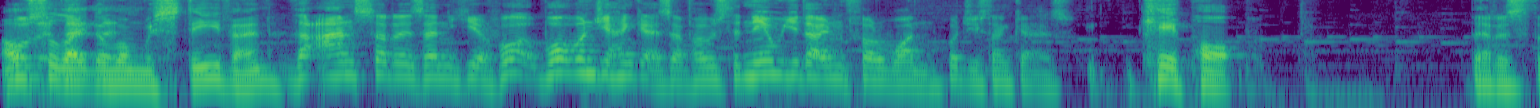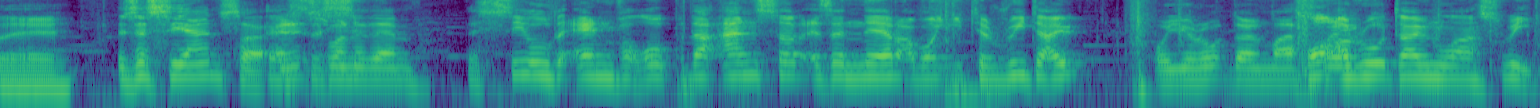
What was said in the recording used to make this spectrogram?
I also Well, the- like the, the- one with Steven. The answer is in here. What what one do you think it is? If I was to nail you down for one, what do you think it is? K-pop. There is the. Is this the answer? and It's the one of them. The sealed envelope. The answer is in there. I want you to read out What you wrote down last what week. I wrote down last week.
